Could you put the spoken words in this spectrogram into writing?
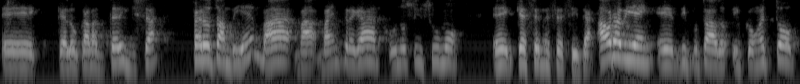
eh, que lo caracteriza, pero también va, a entregar unos insumos eh, que se necesitan. Ahora bien, diputado, y con esto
